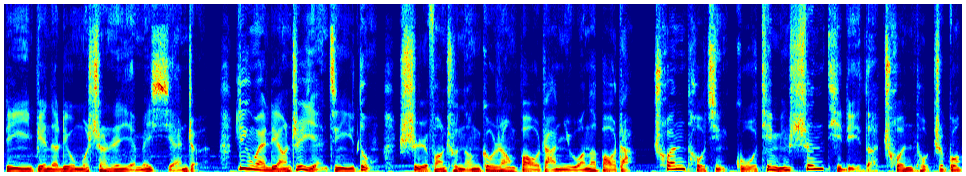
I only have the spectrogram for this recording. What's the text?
另一边的六目圣人也没闲着，另外两只眼睛一动，释放出能够让爆炸女王的爆炸。穿透进古天明身体里的穿透之光，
